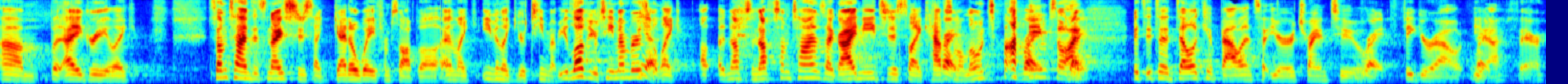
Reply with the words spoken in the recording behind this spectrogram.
Um, but I agree, like sometimes it's nice to just like get away from softball and like even like your team member. You love your team members, Yeah. but like uh, enough's enough sometimes. Like I need to just like have some alone time. Right, So right. I, it's it's a delicate balance that you're trying to Right. figure out. Right. Yeah, fair.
